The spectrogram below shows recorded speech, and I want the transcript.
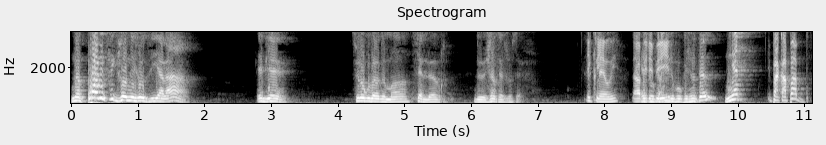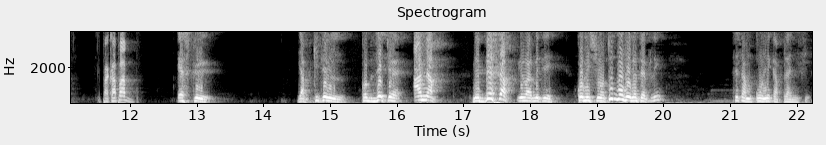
dans la politique journée aujourd'hui là, eh bien, selon le gouvernement, c'est l'œuvre de Jean-Tel Joseph. C'est clair, oui. La BDPI. Il faut que Jean-Tel, net. Il n'est pas capable. Il n'est pas capable. Est-ce que il a quitté comme directeur ANAP mais Bessap, il va mettre commission tout mauvais dans la tête. C'est ça qu'on est qu'à planifier.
